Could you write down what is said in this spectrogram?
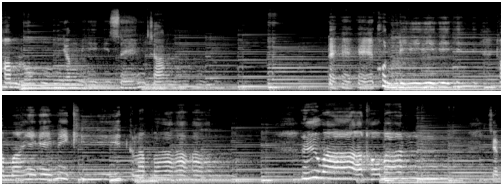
คำลงยังมีแสงจันทร์แต่คนดี ทำไมไม่คิดกลับบ้านหรือว่าเขามันแจ่ม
